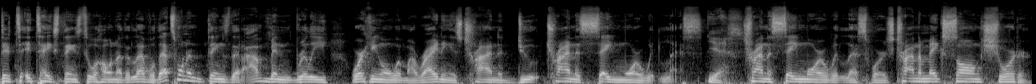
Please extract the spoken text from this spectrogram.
it, it takes things to a whole nother level. That's one of the things that I've been really working on with my writing is trying to do, trying to say more with less. Yes. Trying to say more with less words. Trying to make songs shorter.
